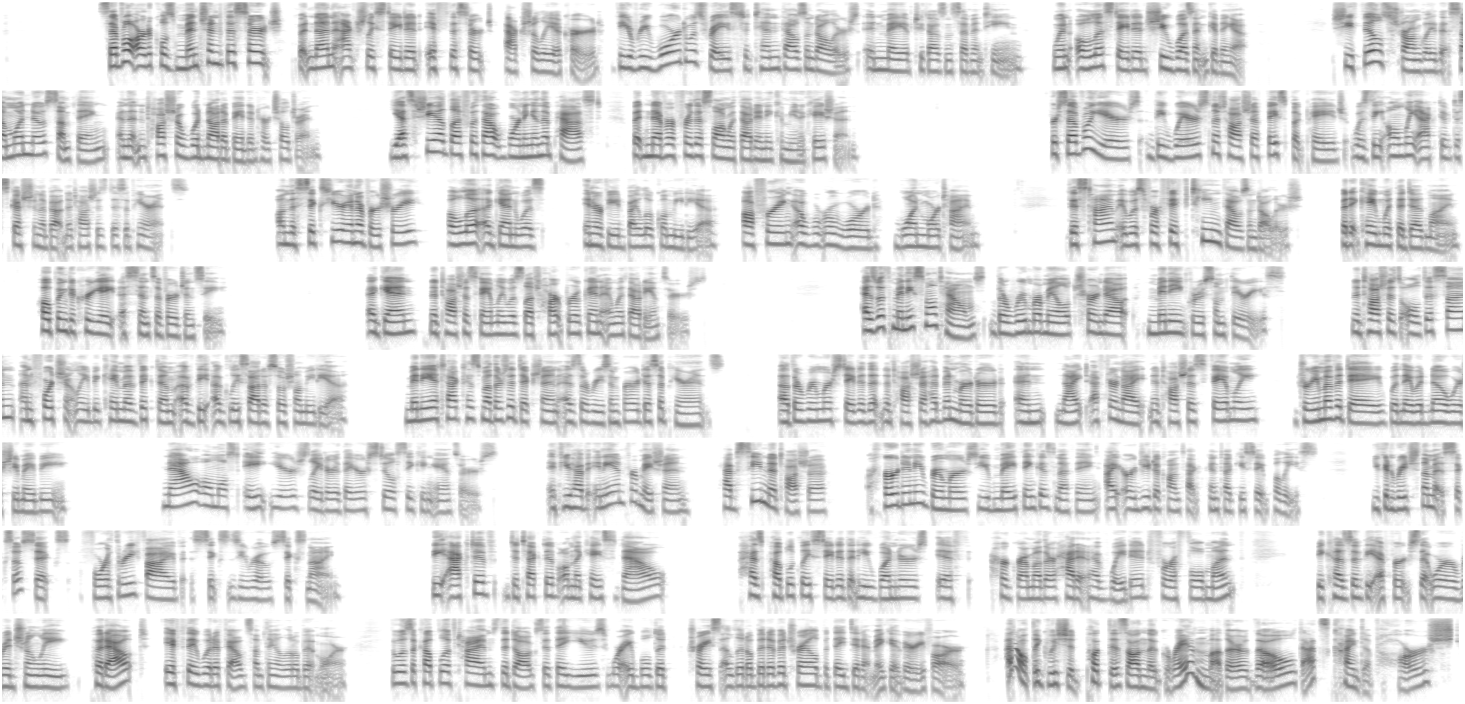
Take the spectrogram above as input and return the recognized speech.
Several articles mentioned this search, but none actually stated if the search actually occurred. The reward was raised to $10,000 in May of 2017 when Ola stated she wasn't giving up. She feels strongly that someone knows something and that Natasha would not abandon her children. Yes, she had left without warning in the past, but never for this long without any communication. For several years, the Where's Natasha Facebook page was the only active discussion about Natasha's disappearance. On the six year anniversary, Ola again was interviewed by local media, offering a reward one more time. This time it was for $15,000, but it came with a deadline, hoping to create a sense of urgency. Again, Natasha's family was left heartbroken and without answers. As with many small towns, the rumor mill churned out many gruesome theories. Natasha's oldest son, unfortunately, became a victim of the ugly side of social media. Many attacked his mother's addiction as the reason for her disappearance. Other rumors stated that Natasha had been murdered, and night after night, Natasha's family dream of a day when they would know where she may be. Now, almost eight years later, they are still seeking answers. If you have any information, have seen Natasha, heard any rumors you may think is nothing, I urge you to contact Kentucky State Police. You can reach them at 606 435 6069. The active detective on the case now has publicly stated that he wonders if her grandmother hadn't have waited for a full month because of the efforts that were originally put out if they would have found something a little bit more. There was a couple of times the dogs that they used were able to trace a little bit of a trail, but they didn't make it very far. I don't think we should put this on the grandmother, though. That's kind of harsh.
